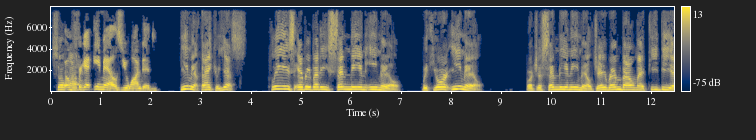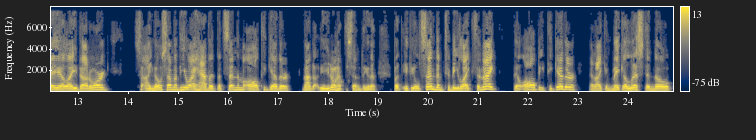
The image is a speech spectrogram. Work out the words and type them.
So don't uh, forget emails you wanted. Email. Thank you. Yes. Please, everybody send me an email with your email or just send me an email, jrembaum at tbala.org. So I know some of you I have it, but send them all together. Not, you don't have to send them together, but if you'll send them to me like tonight, they'll all be together and I can make a list and know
